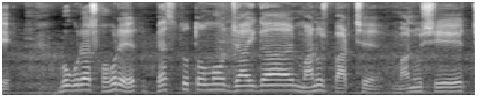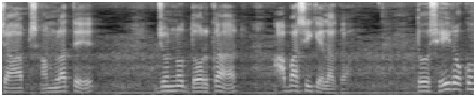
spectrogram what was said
এ। বগুড়া শহরের ব্যস্ততম জায়গায় মানুষ বাড়ছে। মানুষের চাপ সামলাতে জন্য দরকার আবাসিক এলাকা। তো সেই রকম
